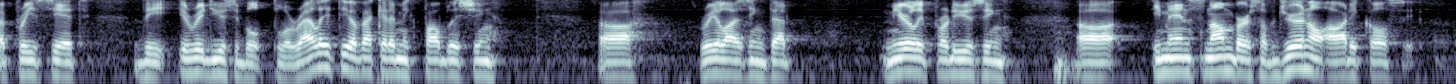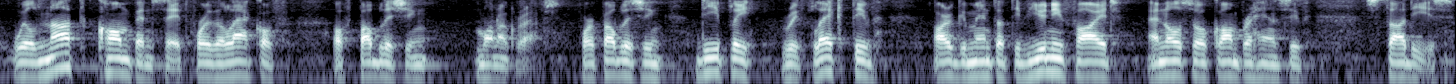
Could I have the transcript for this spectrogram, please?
appreciate the irreducible plurality of academic publishing, uh, realizing that merely producing uh, immense numbers of journal articles will not compensate for the lack of, of publishing monographs, for publishing deeply reflective, argumentative, unified, and also comprehensive studies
